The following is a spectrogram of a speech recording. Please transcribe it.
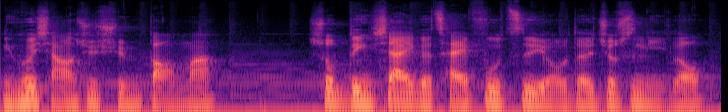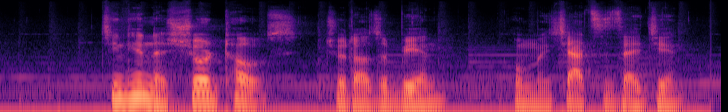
你会想要去寻宝吗？说不定下一个财富自由的就是你喽。今天的 Short Toast 就到这边，我们下次再见。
